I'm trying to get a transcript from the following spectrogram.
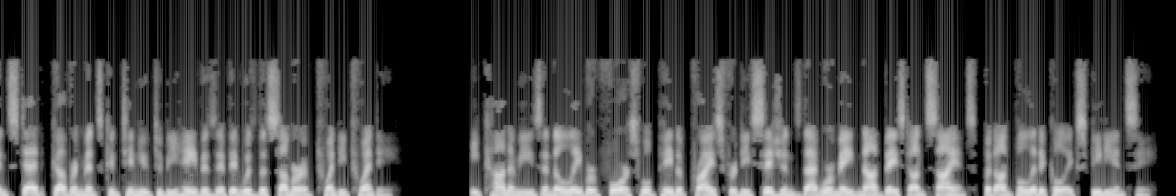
Instead, governments continued to behave as if it was the summer of 2020. Economies and the labor force will pay the price for decisions that were made not based on science, but on political expediency.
